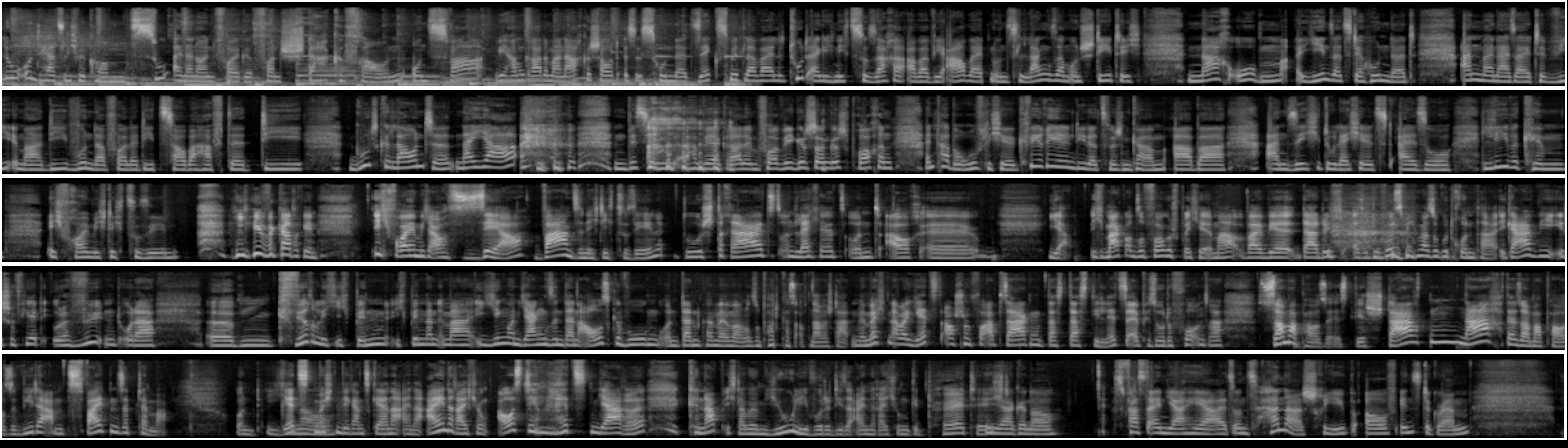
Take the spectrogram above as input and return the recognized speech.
Hallo und herzlich willkommen zu einer neuen Folge von Starke Frauen. Und zwar, wir haben gerade mal nachgeschaut, es ist 106 mittlerweile, tut eigentlich nichts zur Sache, aber wir arbeiten uns langsam und stetig nach oben, jenseits der 100. An meiner Seite, wie immer, die wundervolle, die zauberhafte, die gut gelaunte, naja, ein bisschen haben wir ja gerade im Vorwege schon gesprochen, ein paar berufliche Querelen, die dazwischen kamen, aber an sich, du lächelst also, liebe Kim, ich freue mich, dich zu sehen. Liebe Katrin, ich freue mich auch sehr, wahnsinnig dich zu sehen. Du strahlst und lächelst und auch, äh, ja, ich mag unsere Vorgespräche immer, weil wir dadurch, also du holst mich immer so gut runter. Egal wie echauffiert oder wütend oder ähm, quirlig ich bin, ich bin dann immer, Yin und Yang sind dann ausgewogen und dann können wir immer unsere Podcastaufnahme starten. Wir möchten aber jetzt auch schon vorab sagen, dass das die letzte Episode vor unserer Sommerpause ist. Wir starten nach der Sommerpause wieder am 2. September. Und jetzt Genau. möchten wir ganz gerne eine Einreichung aus dem letzten Jahre. Knapp, ich glaube im Juli wurde diese Einreichung getätigt. Ja, genau. Es ist fast ein Jahr her, als uns Hannah schrieb auf Instagram.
